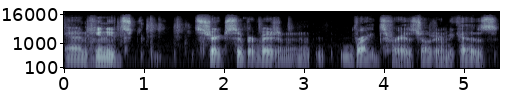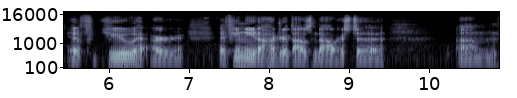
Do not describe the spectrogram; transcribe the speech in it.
And he needs strict supervision rights for his children because if you are if you need a hundred thousand dollars to um,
